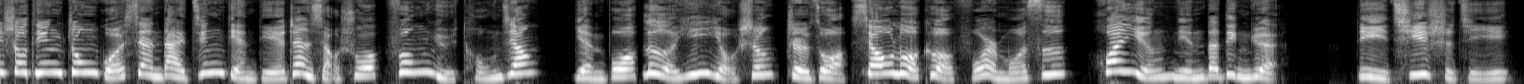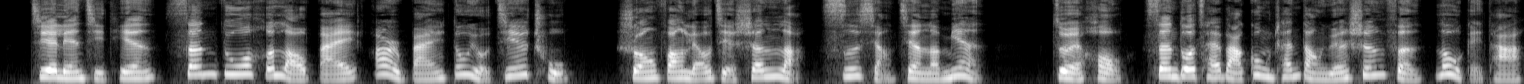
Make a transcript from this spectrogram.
迎收听中国现代经典谍战小说《风雨同江》，演播乐音有声制作，肖洛克福尔摩斯。欢迎您的订阅。第七十集，接连几天，三多和老白、二白都有接触，双方了解深了，思想见了面。最后，三多才把共产党员身份露给他，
